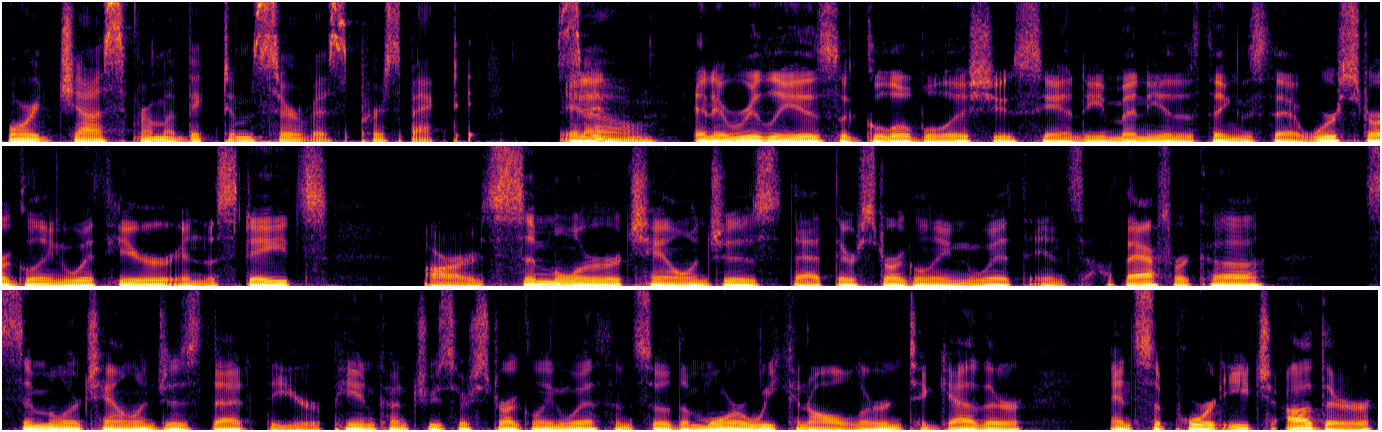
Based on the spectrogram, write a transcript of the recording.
or just from a victim service perspective. And so, it, and it really is a global issue, Sandie. Many of the things that we're struggling with here in the States are similar challenges that they're struggling with in South Africa, similar challenges that the European countries are struggling with. And so the more we can all learn together and support each other,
